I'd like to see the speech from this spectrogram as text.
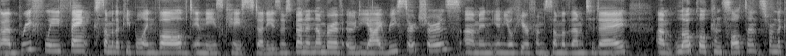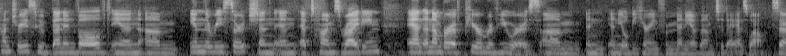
uh, briefly thank some of the people involved in these case studies. There's been a number of ODI researchers, um, and, and, you'll hear from some of them today um, local consultants from the countries who've been involved in, um, in the research and, and at times writing, and a number of peer reviewers. Um, and, and you'll be hearing from many of them today as well. So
